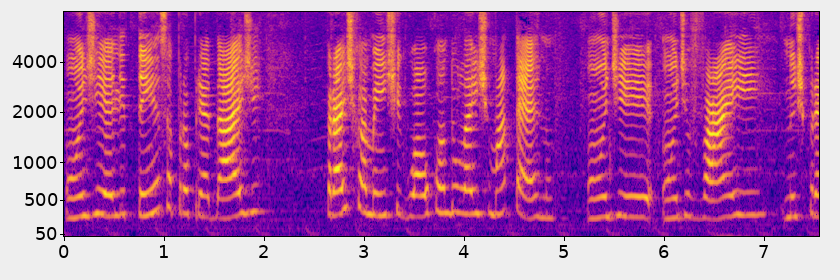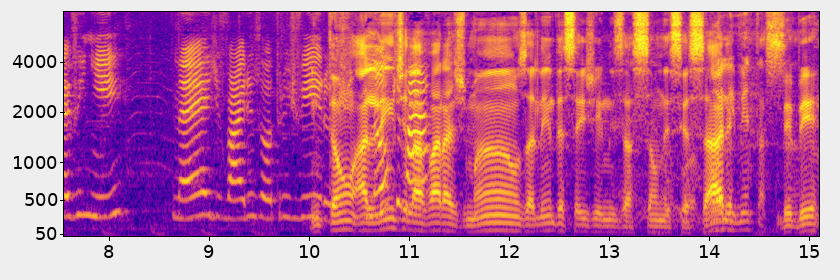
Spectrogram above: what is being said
onde ele tem essa propriedade praticamente igual quando o leite materno, onde, onde vai nos prevenir né, de vários outros vírus. Então, Não além de vá- lavar as mãos, além dessa higienização necessária, alimentação. beber,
